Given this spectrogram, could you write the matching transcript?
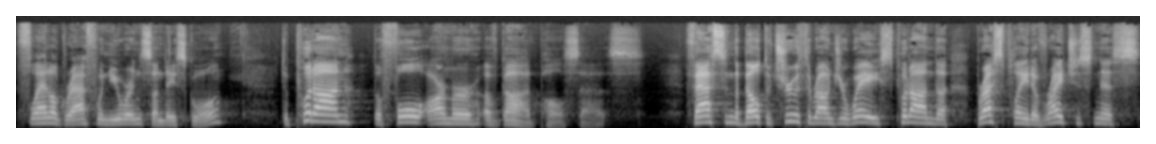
flannel graph when you were in Sunday school. To put on the full armor of God, Paul says. Fasten the belt of truth around your waist. Put on the breastplate of righteousness.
